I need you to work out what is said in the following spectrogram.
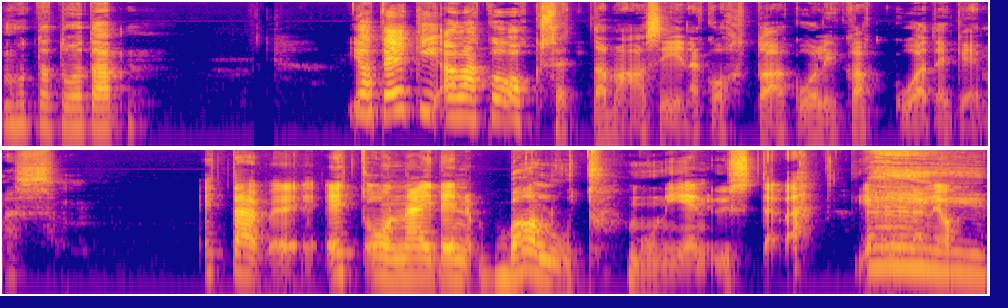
mutta tuota, jotenkin alkoi oksettamaan siinä kohtaa, kun oli kakkua tekemässä. Että et on näiden balut-munien ystävä. Ne on? Ei,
